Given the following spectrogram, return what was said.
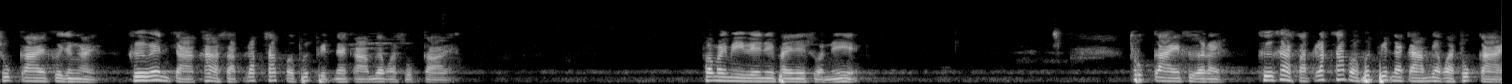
สุขกายคือยังไง คือเว้นจากฆ่าสัตว์รักทรัพย์ประพฤติผิดในกามเรียกว่าสุขกาย เพราะไม่มีเวรในภัยในส่วนนี้ ทุกกายคืออะไร คือฆ่าสัตว์รักทรัพย์ประพฤติผิดในกรรมเรียกว่าทุกกาย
